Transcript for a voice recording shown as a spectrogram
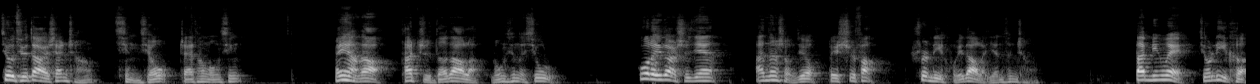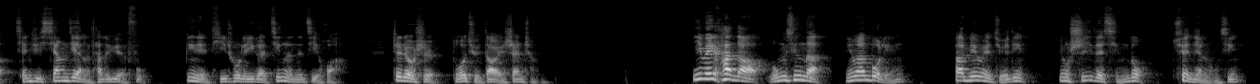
就去稻叶山城请求斋藤龙兴，没想到他只得到了龙兴的羞辱。过了一段时间，安藤守旧被释放，顺利回到了岩村城，班兵卫就立刻前去相见了他的岳父。并且提出了一个惊人的计划，这就是夺取稻叶山城。因为看到龙兴的冥顽不灵，半兵卫决定用实际的行动劝谏龙兴。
